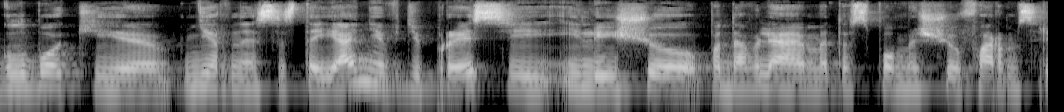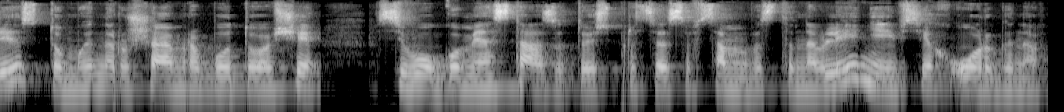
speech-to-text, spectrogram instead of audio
глубокие нервные состояния, в депрессии или еще подавляем это с помощью фармсредств, то мы нарушаем работу вообще всего гомеостаза, то есть процессов самовосстановления и всех органов.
